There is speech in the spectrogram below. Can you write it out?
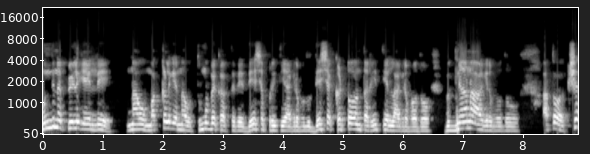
ಮುಂದಿನ ಪೀಳಿಗೆಯಲ್ಲಿ ನಾವು ಮಕ್ಕಳಿಗೆ ನಾವು ತುಂಬಬೇಕಾಗ್ತದೆ. ದೇಶ ಪ್ರೀತಿ ಆಗಿರ್ಬೋದು, ದೇಶ ಕಟ್ಟುವಂತ ರೀತಿಯಲ್ಲಾಗಿರ್ಬೋದು, ವಿಜ್ಞಾನ ಆಗಿರ್ಬೋದು, ಅಥವಾ ಕ್ಷೇ,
